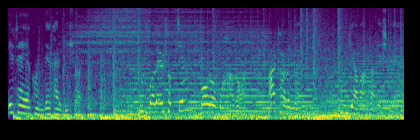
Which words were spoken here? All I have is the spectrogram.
এটাই এখন দেখার বিষয়। ফুটবলের সবচেয়ে বড় মহারণ আঠারো তারিখ ইন্ডিয়া বাংলাদেশ ম্যাচ।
